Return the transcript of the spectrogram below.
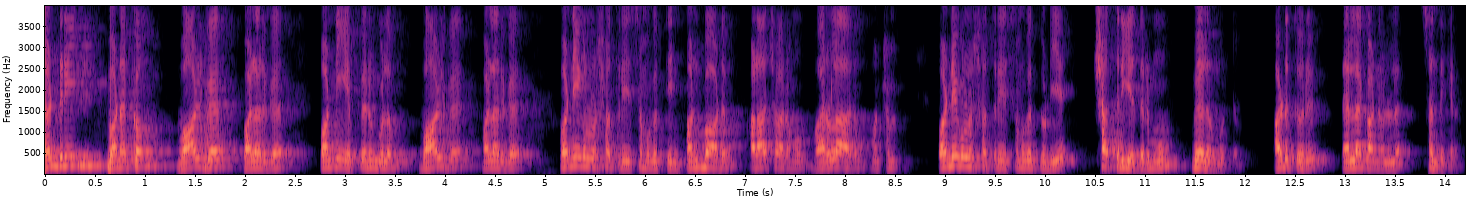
நன்றி வணக்கம். வாழ்க வளர்க. வன்னிய பெருங்குளம் வாழ்க வளர்க. வன்னியகுல சத்திரிய சமூகத்தின் பண்பாடும் கலாச்சாரமும் வரலாறும் மற்றும் வன்னியகுல சத்திரிய சமூகத்துடைய சத்திரிய தர்மமும் மேலும் மட்டும். அடுத்தொரு நல்ல காணொலியில் சந்திக்கிறேன்.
